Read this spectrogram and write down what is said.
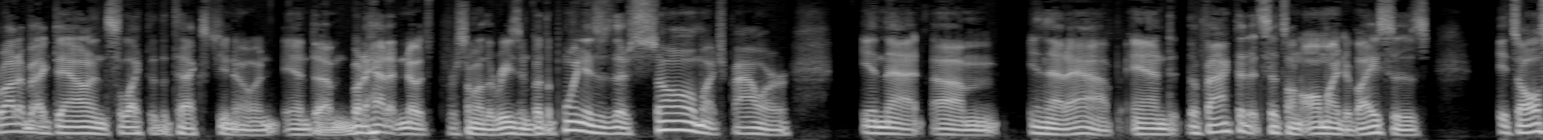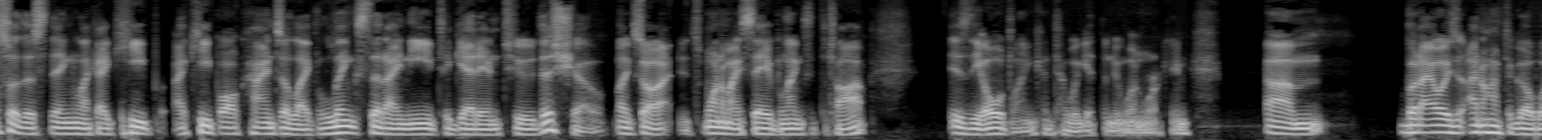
Brought it back down and selected the text, you know, and and um, but I had it notes for some other reason. But the point is, is there's so much power in that um in that app, and the fact that it sits on all my devices it's also this thing like I keep I keep all kinds of like links that I need to get into this show. Like so it's one of my saved links at the top is the old link until we get the new one working. Um but I always I don't have to go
